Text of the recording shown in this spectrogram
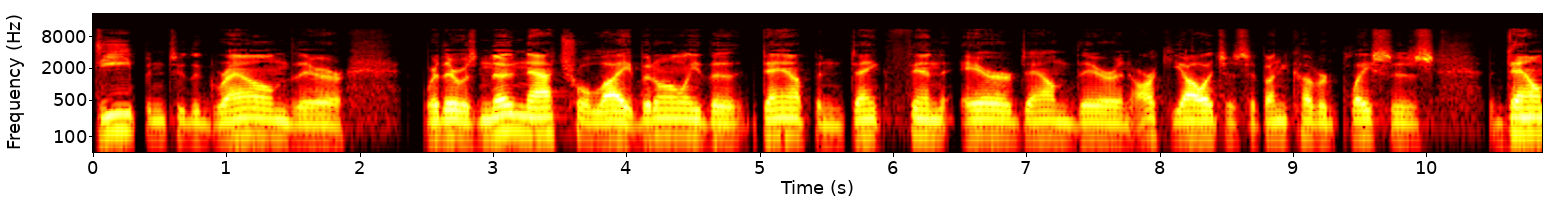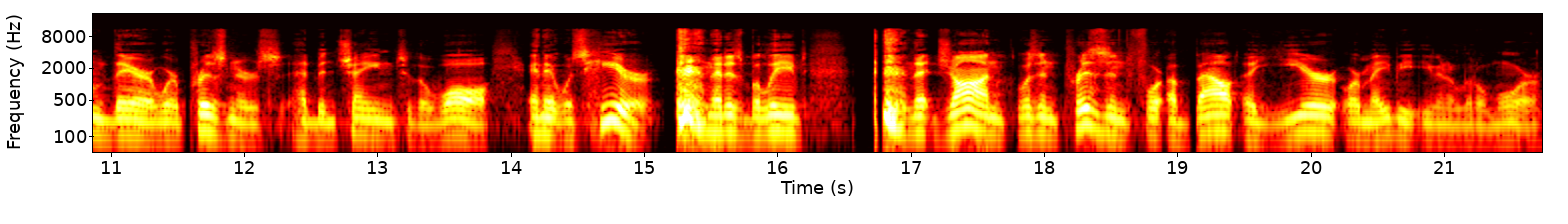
deep into the ground there where there was no natural light, but only the damp and dank, thin air down there. And archaeologists have uncovered places down there where prisoners had been chained to the wall. And it was here that is believed that John was imprisoned for about a year or maybe even a little more.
